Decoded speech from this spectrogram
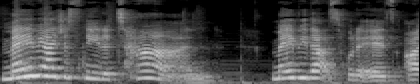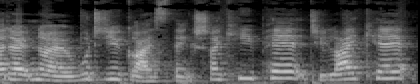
Maybe I just need a tan. Maybe that's what it is. I don't know. What do you guys think? Should I keep it? Do you like it?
